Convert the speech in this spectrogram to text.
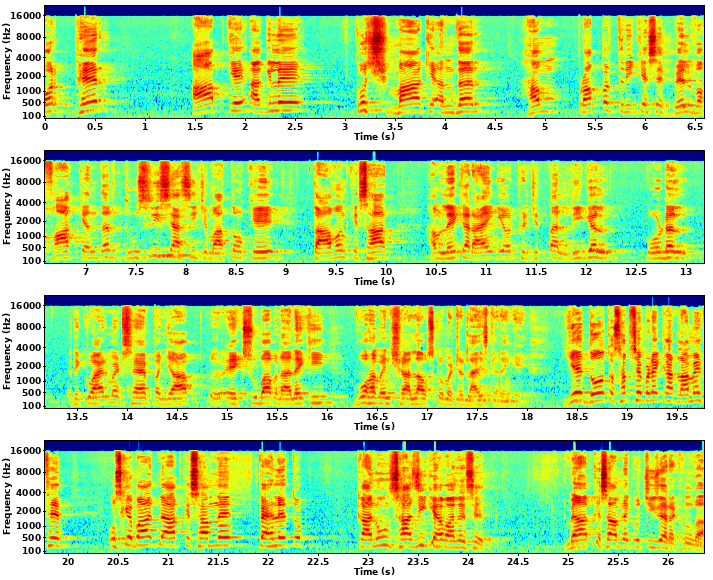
और फिर आपके अगले कुछ माह के अंदर हम प्रॉपर तरीके से बिल वफाक के अंदर दूसरी सियासी जमातों के तावन के साथ हम लेकर आएँगे और फिर जितना लीगल कोडल रिक्वायरमेंट्स हैं पंजाब, एक सूबा बनाने की, वो हम इन उसको मेटरलाइज करेंगे। ये दो तो सबसे बड़े कारनामे थे। उसके बाद मैं आपके सामने, पहले तो कानून साजी के हवाले से मैं आपके सामने कुछ चीज़ें रखूँगा।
